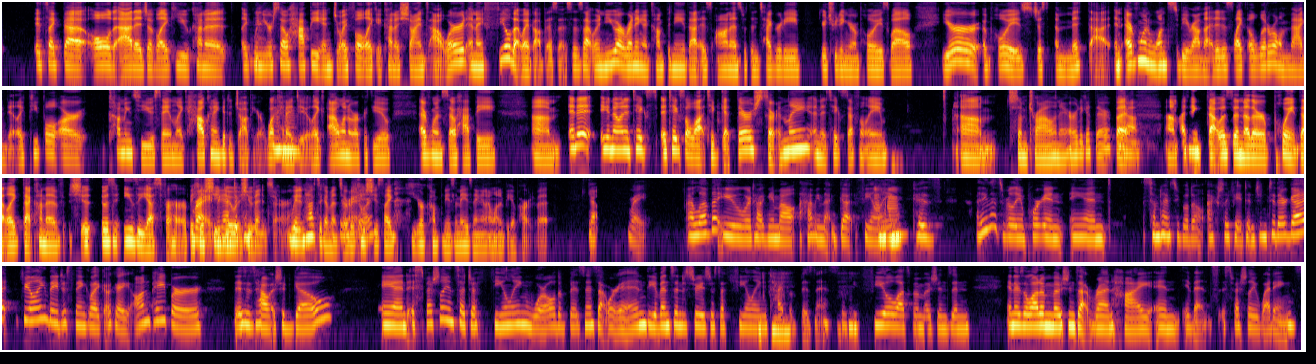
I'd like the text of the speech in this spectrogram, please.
it's like that old adage of like you kind of like when you're so happy and joyful like it kind of shines outward and i feel that way about business is that when you are running a company that is honest with integrity you're treating your employees well your employees just emit that and everyone wants to be around that it is like a literal magnet like people are coming to you saying like how can i get a job here what can i Mhm. do like i want to work with you everyone's so happy um and it you know and it takes it takes a lot to get there certainly and it takes definitely um some trial and error to get there but yeah, um, I think that was another point that like that kind of she, it was an easy yes for her because right. she we knew what she her. we didn't have to convince her Right. because she's like your company is amazing and I want to be a part of it. Yeah. Right. I love that you were talking about having that gut feeling Mhm. because I think that's really important. And sometimes people don't actually pay attention to their gut feeling. They just think, like, okay, on paper, this is how it should go. And especially in such a feeling world of business that we're in, the events industry is just a feeling type Mhm. of business. Like Mhm. you feel lots of emotions and and there's a lot of emotions that run high in events, especially weddings.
